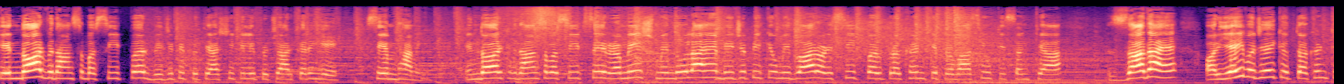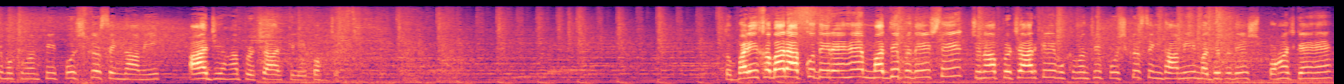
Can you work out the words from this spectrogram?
के इंदौर विधानसभा सीट पर बीजेपी प्रत्याशी के लिए प्रचार करेंगे सीएम धामी। इंदौर की विधानसभा सीट से रमेश मेंदोला हैं बीजेपी के उम्मीदवार और इस सीट पर उत्तराखंड के प्रवासियों की संख्या ज़्यादा है और यही वजह है कि उत्तराखंड के मुख्यमंत्री पुष्कर सिंह धामी आज यहाँ प्रचार के लिए पहुँचे। तो बड़ी खबर आपको दे रहे हैं, मध्य प्रदेश से चुनाव प्रचार के लिए मुख्यमंत्री पुष्कर सिंह धामी मध्य प्रदेश पहुँच गए हैं।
